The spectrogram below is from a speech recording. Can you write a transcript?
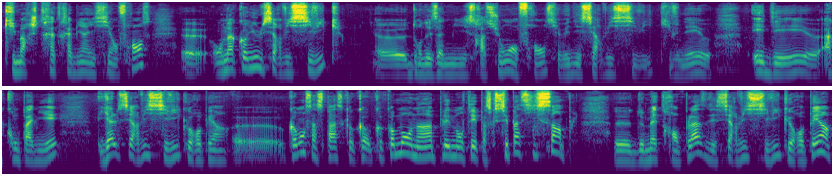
qui marche très très bien ici en France. on a connu le service civique euh, dans des administrations en France, il y avait des services civiques qui venaient euh, aider, euh, accompagner. Il y a le service civique européen. comment ça se passe? Comment on a implémenté? Parce que c'est pas si simple de mettre en place des services civiques européens.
